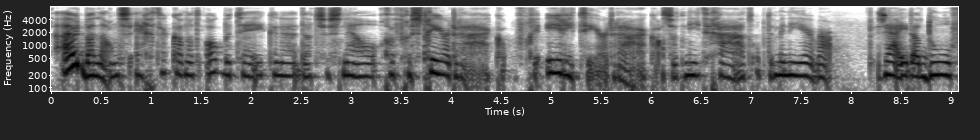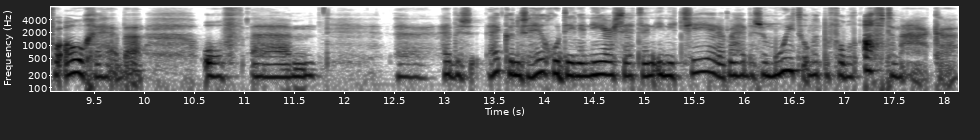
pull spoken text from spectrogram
uit balans echter kan het ook betekenen dat ze snel gefrustreerd raken of geïrriteerd raken als het niet gaat op de manier waar zij dat doel voor ogen hebben. Of um, uh, hebben ze, hè, kunnen ze heel goed dingen neerzetten en initiëren, maar hebben ze moeite om het bijvoorbeeld af te maken.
